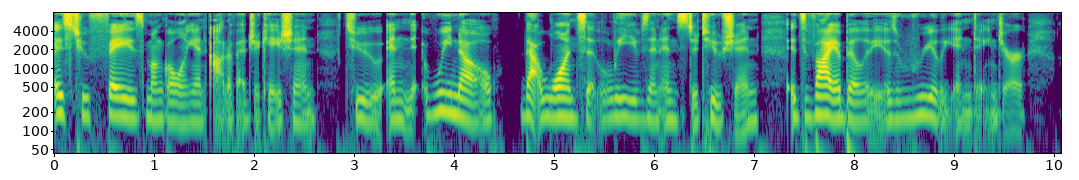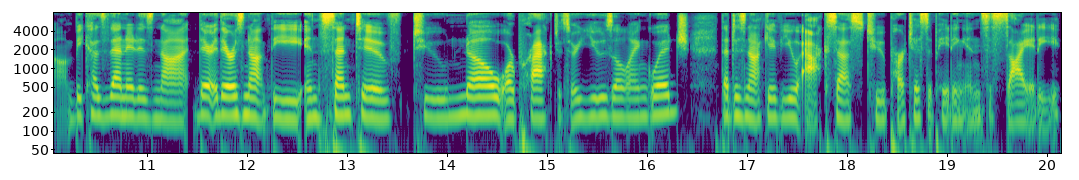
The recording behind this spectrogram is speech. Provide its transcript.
is to phase Mongolian out of education to and we know that once it leaves an institution, its viability is really in danger um, because then it is not there. There is not the incentive to know or practice or use a language that does not give you access to participating in society.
